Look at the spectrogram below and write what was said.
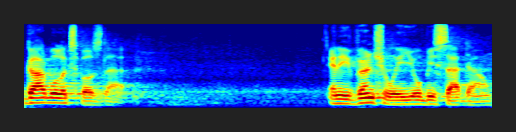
God will expose that. And eventually you'll be sat down.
